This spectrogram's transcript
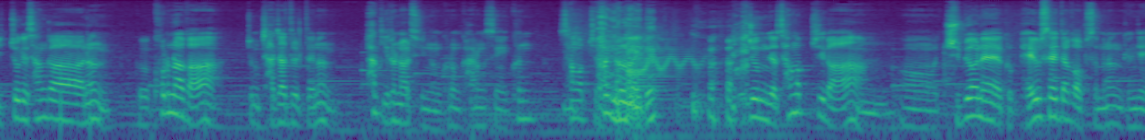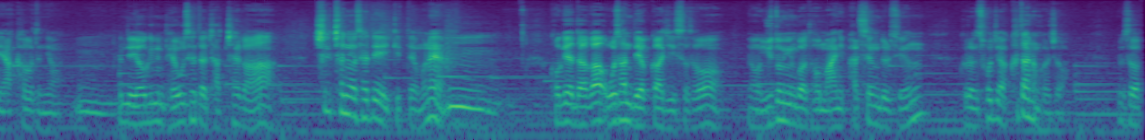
이쪽의 상가는 그 코로나가 좀 잦아들 때는 확 일어날 수 있는 그런 가능성이 큰 상업지라고 확 일어나야 돼? 요즘 이제 상업지가 음. 어, 주변에 그 배우 세대가 없으면 굉장히 약하거든요. 음. 근데 여기는 배우 세대 자체가 7천여 세대에 있기 때문에 음. 거기에다가 오산대역까지 있어서 어, 유동인구가 더 많이 발생될 수 있는 그런 소지가 크다는 거죠. 그래서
